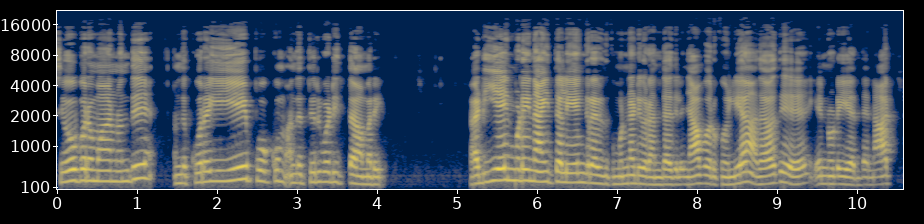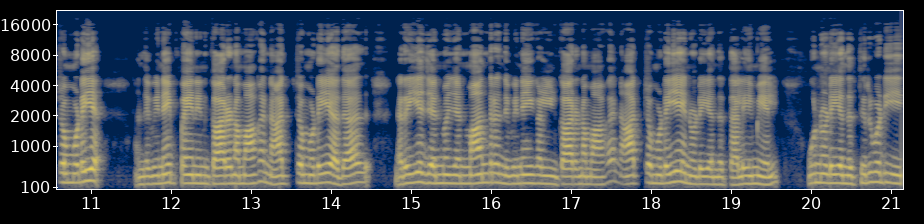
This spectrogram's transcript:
சிவபெருமான் வந்து அந்த குறையே போக்கும் அந்த திருவடி தாமரை. அடியேன் முடை நாய்த்தலையேங்கிறதுக்கு முன்னாடி ஒரு அந்த அதில் ஞாபகம் இருக்கும் இல்லையா? அதாவது என்னுடைய அந்த நாற்றமுடைய அந்த வினைப்பயனின் காரணமாக நாற்றமுடைய அதாவது நிறைய ஜென்ம ஜென்மாந்திர அந்த வினைகளின் காரணமாக நாற்றமுடைய என்னுடைய அந்த தலைமேல் உன்னுடைய அந்த திருவடியை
